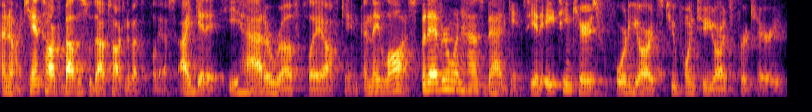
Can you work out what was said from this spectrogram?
I know I can't talk about this without talking about the playoffs. I get it. He had a rough playoff game and they lost, but everyone has bad games. He had 18 carries for 40 yards, 2.2 yards per carry.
